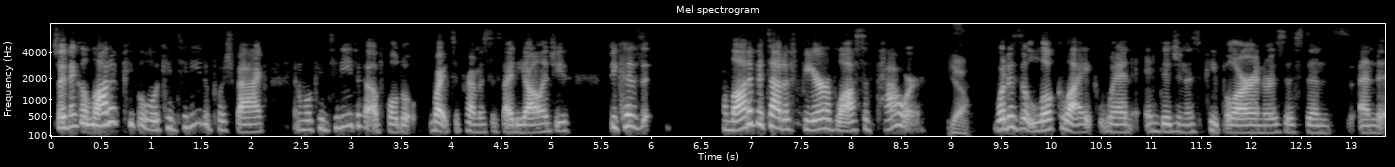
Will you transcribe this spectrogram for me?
So I think a lot of people will continue to push back and will continue to uphold white supremacist ideologies because a lot of it's out of fear of loss of power. Yeah. What does it look like when indigenous people are in resistance and,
